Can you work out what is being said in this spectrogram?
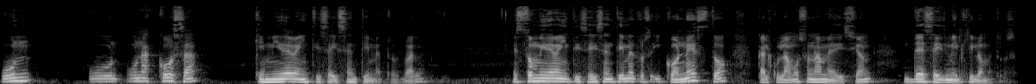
un, una cosa que mide 26 centímetros, ¿vale? Esto mide 26 centímetros y con esto calculamos una medición de 6.000 kilómetros.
